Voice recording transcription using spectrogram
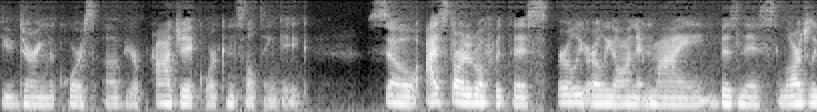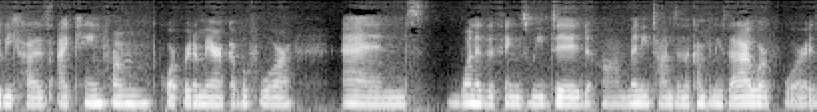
you during the course of your project or consulting gig. So I started off with this early, early on in my business, largely because I came from corporate America before and one of the things we did um, many times in the companies that I work for is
